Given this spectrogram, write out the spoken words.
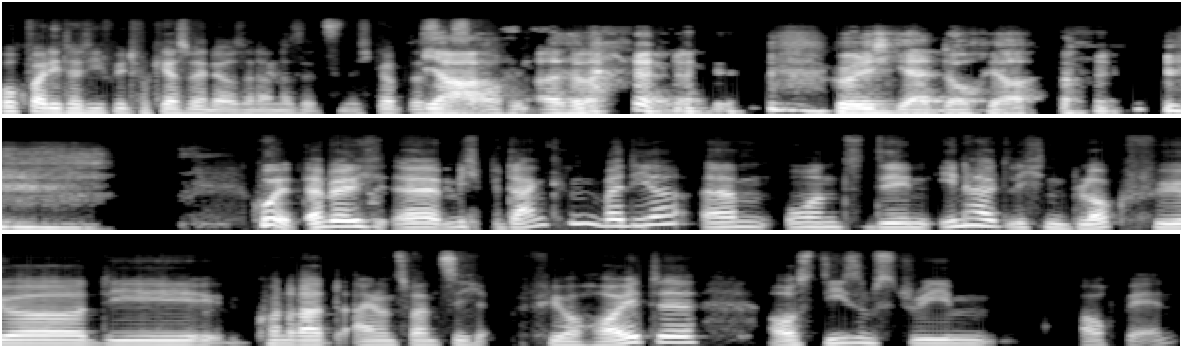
hochqualitativ mit Verkehrswende auseinandersetzen. Ich glaube, das ist Ja, auch also höre ich gern, doch, ja. Cool, dann würde ich, äh, mich bedanken bei dir, ähm, und den inhaltlichen Block für die Konrad 21 für heute aus diesem Stream auch beenden.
